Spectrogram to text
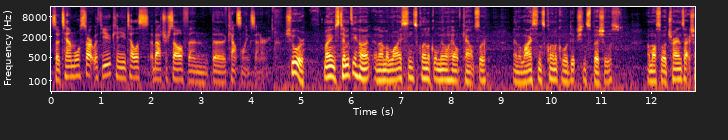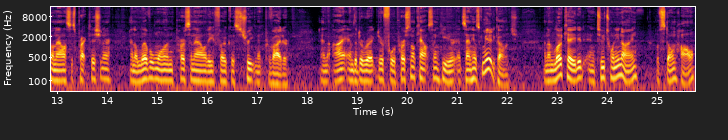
So Tim, we'll start with you. Can you tell us about yourself and the Counseling Center? Sure. My name is Timothy Hunt, and I'm a licensed clinical mental health counselor and a licensed clinical addiction specialist. I'm also a transactional analysis practitioner and a level one personality focused treatment provider. And I am the director for personal counseling here at Sandhills Community College. And I'm located in 229 of Stone Hall.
